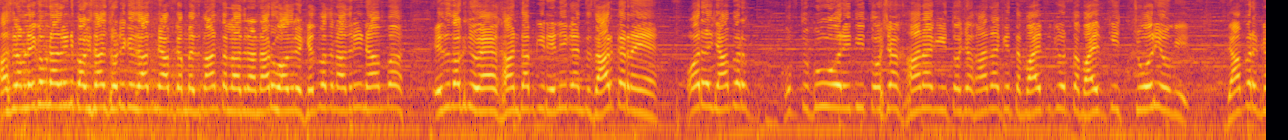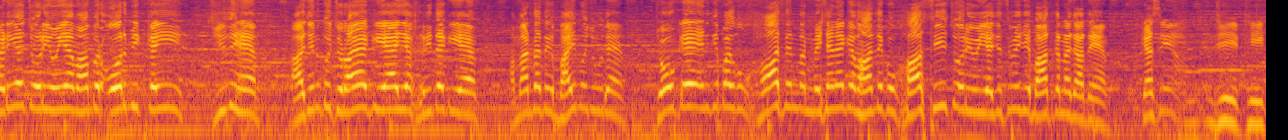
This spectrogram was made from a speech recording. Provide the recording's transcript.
असल नाजरीन पाकिस्तान छोटी के साथ में आपका मेजबान तलादरा नारू हाजिर खिदमत। नाजरीन हम इस वक्त जो है खान साहब की रैली का इंतज़ार कर रहे हैं और यहाँ पर गुफ्तु हो रही थी तोशा खाना की तोशा खाना की तवाइफ की और तवाइफ की चोरी होगी जहाँ पर घड़ियाँ चोरी हुई हैं वहाँ पर और भी कई चीज़ें हैं। आज इनको चुराया गया है या ख़रीदा गया है हमारे साथ एक भाई मौजूद हैं जो कि इनके पास कोई ख़ास इन्फॉर्मेशन है कि वहाँ से कोई ख़ास चीज़ चोरी हुई है जिसमें ये बात करना चाहते हैं। कैसे हैं जी ठीक।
